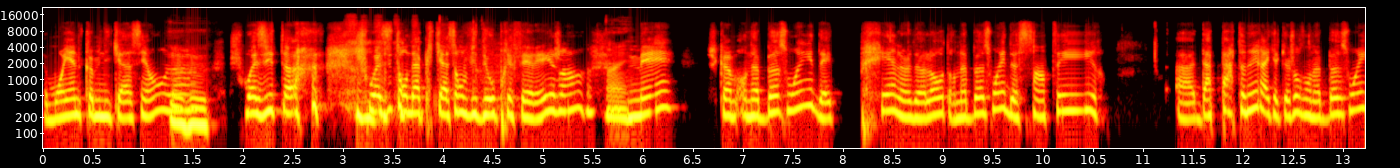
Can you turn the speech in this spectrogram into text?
le moyen de communication. Là. Mhm. Choisis, ta, choisis ton application vidéo préférée, genre. Ouais. Mais je suis comme, on a besoin d'être près l'un de l'autre. On a besoin de sentir, euh, d'appartenir à quelque chose. On a besoin.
